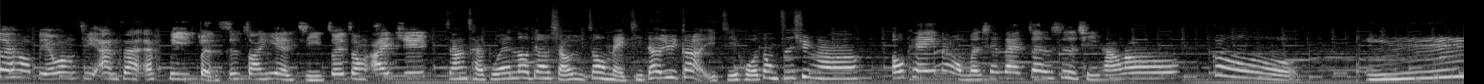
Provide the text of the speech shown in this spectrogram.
最后别忘记按赞 FB 粉丝专页及追踪 IG，这样才不会漏掉小宇宙每集的预告以及活动资讯哦。OK，那我们现在正式起航喽，Go！嗯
